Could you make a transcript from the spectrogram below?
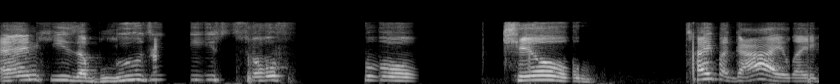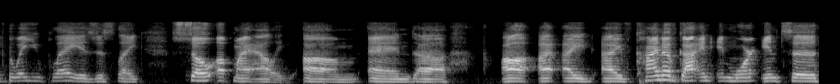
and he's a bluesy soulful chill type of guy. Like the way you play is just like so up my alley. Um and uh uh, I, I I've kind of gotten in more into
